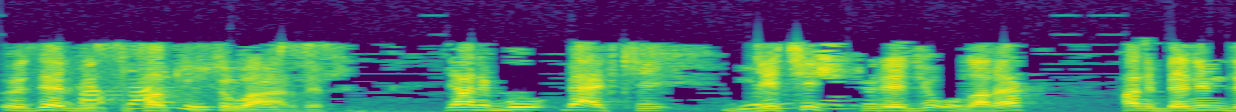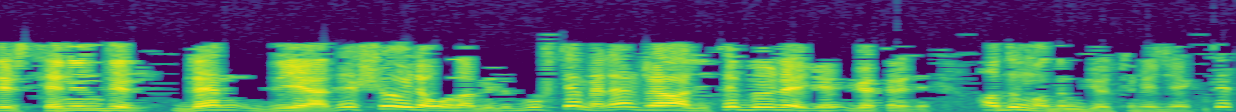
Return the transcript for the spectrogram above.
özel bir statüsü vardır. Yani bu belki Yarın- geçiş süreci olarak hani benimdir, senindir den ziyade şöyle olabilir. Muhtemelen realite böyle gö- götürecek. Adım adım götürecektir.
